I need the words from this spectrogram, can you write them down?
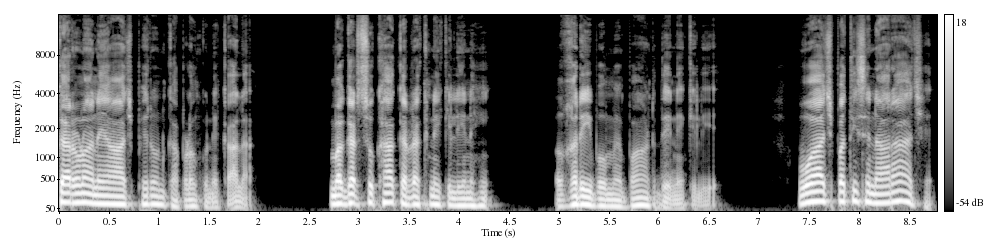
करुणा ने आज फिर उन कपड़ों को निकाला, मगर सुखाकर रखने के लिए नहीं, गरीबों में बांट देने के लिए। वो आज पति से नाराज़ है।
